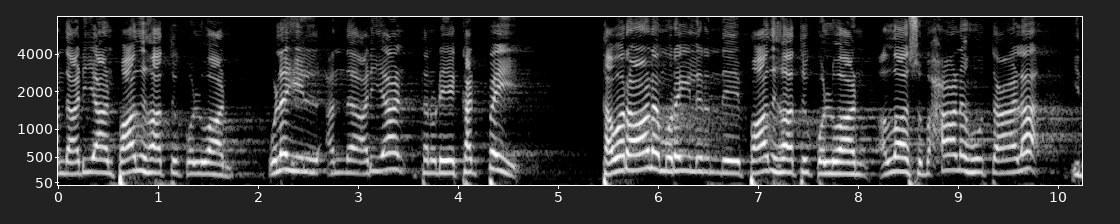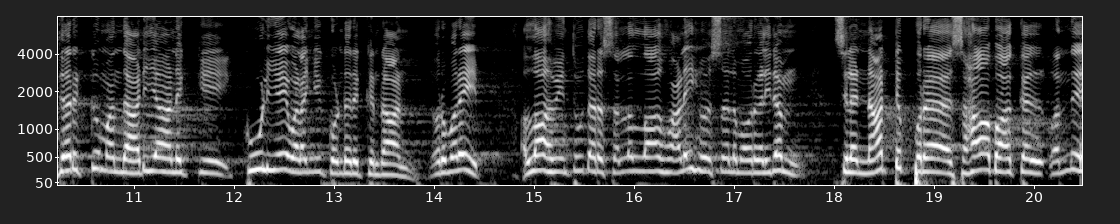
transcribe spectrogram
அந்த அடியான் பாதுகாத்து கொள்வான். உலகில் அந்த அடியான் தன்னுடைய கற்பை தவறான முறையிலிருந்து பாதுகாத்து கொள்வான். அல்லாஹ் சுபஹானஹூ தாலா இதற்கும் அந்த அடியானுக்கு கூலியை வழங்கி கொண்டிருக்கின்றான். ஒரு முறை அல்லாஹுவின் தூதர் சல்லல்லாஹூ அலஹி வசலம் அவர்களிடம் சில நாட்டுப்புற சஹாபாக்கள் வந்து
